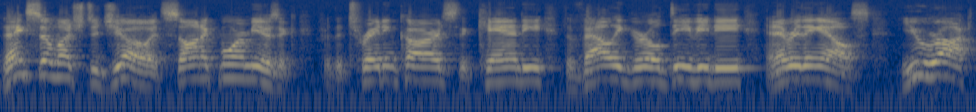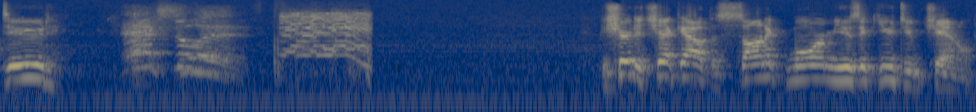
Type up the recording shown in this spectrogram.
Thanks so much to Joe at Sonic More Music for the trading cards, the candy, the Valley Girl DVD, and everything else. You rock, dude! Excellent! Be sure to check out the Sonic More Music YouTube channel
